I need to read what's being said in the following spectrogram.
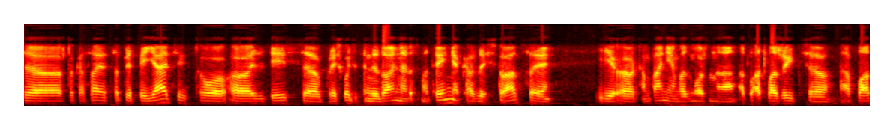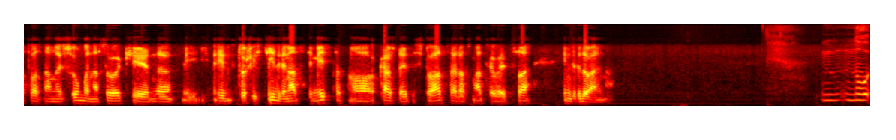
э, что касается предприятий, то э, здесь э, происходит индивидуальное рассмотрение каждой ситуации, и компаниям возможно отложить оплату основной суммы на сроки до 6-12 месяцев, но каждая эта ситуация рассматривается индивидуально. Ну,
